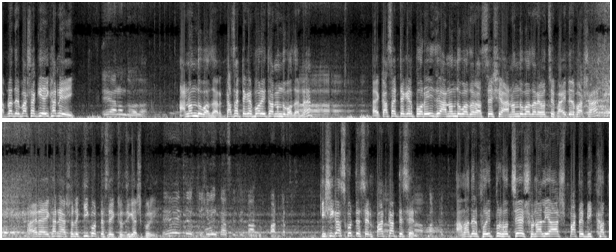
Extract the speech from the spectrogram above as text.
আপনাদের বাসা কি এইখানেই? এই আনন্দ বাজার আনন্দ বাজার পরেই তো আনন্দ বাজার না কাঁচারটেকের পরেই যে আনন্দ বাজার আছে সে আনন্দ বাজারে হচ্ছে ভাইদের বাসা। ভাইরা এখানে আসলে কি করতেছে একটু জিজ্ঞেস করি। কৃষি কাজ করতেছেন পাট কাটতেছেন? হ্যাঁ, আমাদের ফরিদপুর হচ্ছে সোনালী আঁশ পাটে বিখ্যাত।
